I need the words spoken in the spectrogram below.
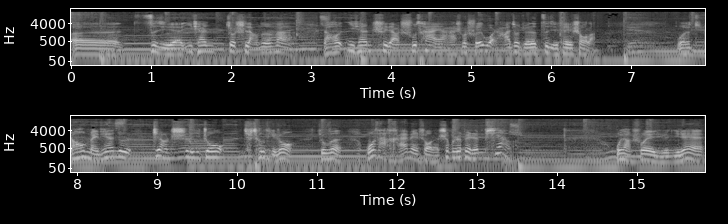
呃，自己一天就吃两顿饭，然后一天吃一点蔬菜呀，什么水果啥，就觉得自己可以瘦了。我然后每天就是这样吃了一周，就称体重，就问我咋还没瘦呢？是不是被人骗了？我想说一句，你这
